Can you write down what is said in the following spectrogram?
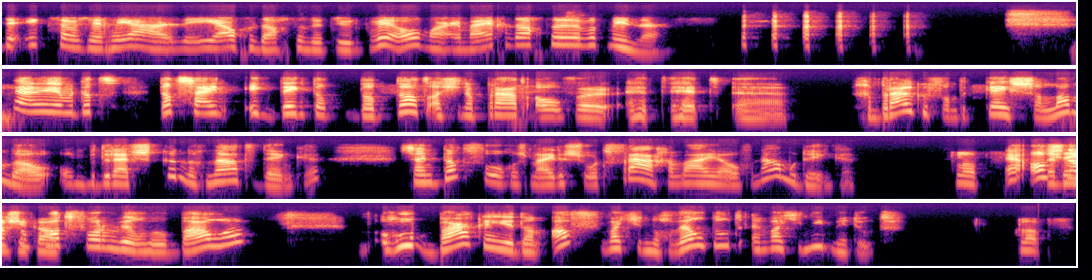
ik zou zeggen, ja, in jouw gedachten natuurlijk wel, maar in mijn gedachten wat minder. Ja, nee, maar dat, dat zijn, ik denk dat, dat dat, als je nou praat over het, het eh, gebruiken van de case Zalando om bedrijfskundig na te denken, zijn dat volgens mij de soort vragen waar je over na moet denken. Klopt. Hè, als je nou zo'n platform wil, wil bouwen, hoe baken je dan af wat je nog wel doet en wat je niet meer doet? Klopt.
